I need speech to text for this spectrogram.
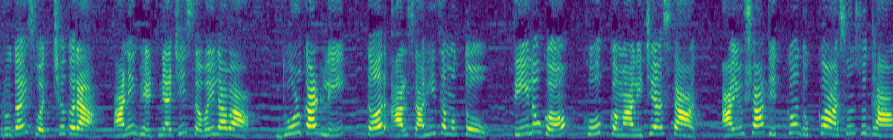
हृदय स्वच्छ करा आणि भेटण्याची सवय लावा. धूळ काढली तर आरसाही चमकतो. ती लोक खूप कमालीची असतात. आयुष्यात इतकं दुःख असून सुद्धा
